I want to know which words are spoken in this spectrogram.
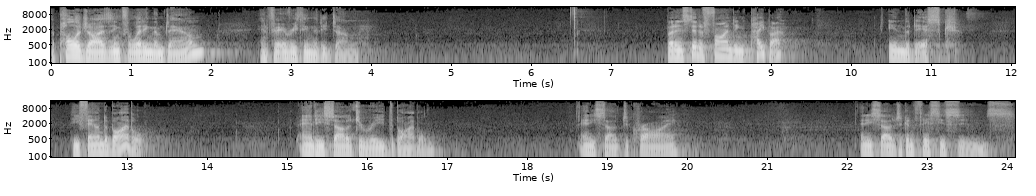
apologising for letting them down and for everything that he'd done. But instead of finding paper in the desk, he found a Bible. And he started to read the Bible. And he started to cry. And he started to confess his sins.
